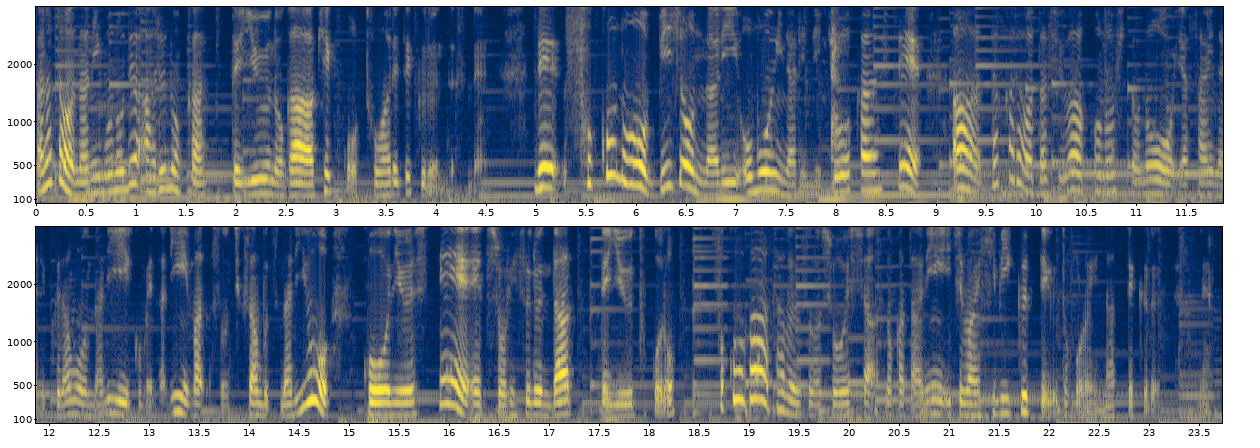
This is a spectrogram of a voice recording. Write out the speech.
あなたは何者であるのかっていうのが結構問われてくるんですね。で、そこのビジョンなり思いなりに共感して、ああ、だから私はこの人の野菜なり果物なり米なり、まあ、その畜産物なりを購入して、えー、と消費するんだっていうところ、そこが多分その消費者の方に一番響くっていうところになってくるんですね。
